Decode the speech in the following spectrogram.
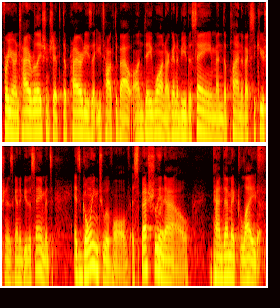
for your entire relationship the priorities that you talked about on day one are going to be the same and the plan of execution is going to be the same it's it's going to evolve, especially right. now, pandemic life.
